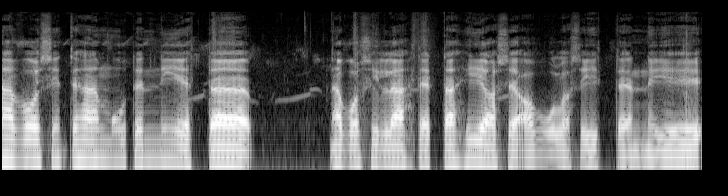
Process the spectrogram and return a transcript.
Mä voisin tehdä muuten niin, että mä voisin lähteä tämän hiase avulla sitten niin,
